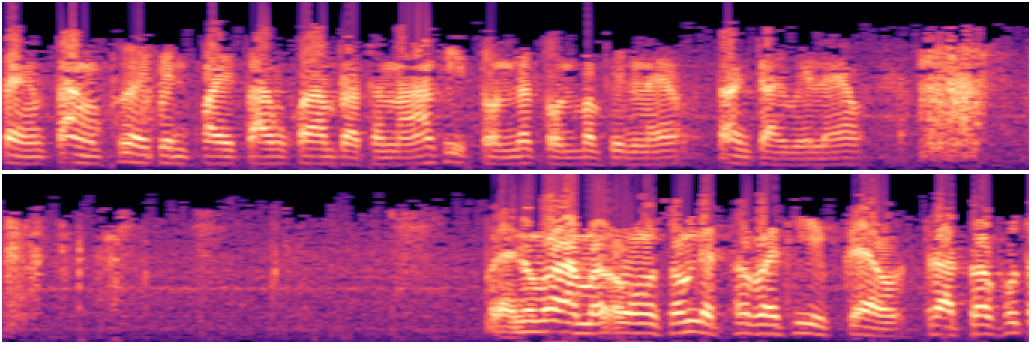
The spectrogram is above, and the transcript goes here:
แต่งตั้งเพื่อให้เป็นไปตามความปรารถนาที่ตนและตนบำเพ็ญแล้ว ตั้งใจไว้แล้วเป็นว่าเมื่อองค์สมเด็จพระบัณฑิตแก้วตรัสพระพุทธ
